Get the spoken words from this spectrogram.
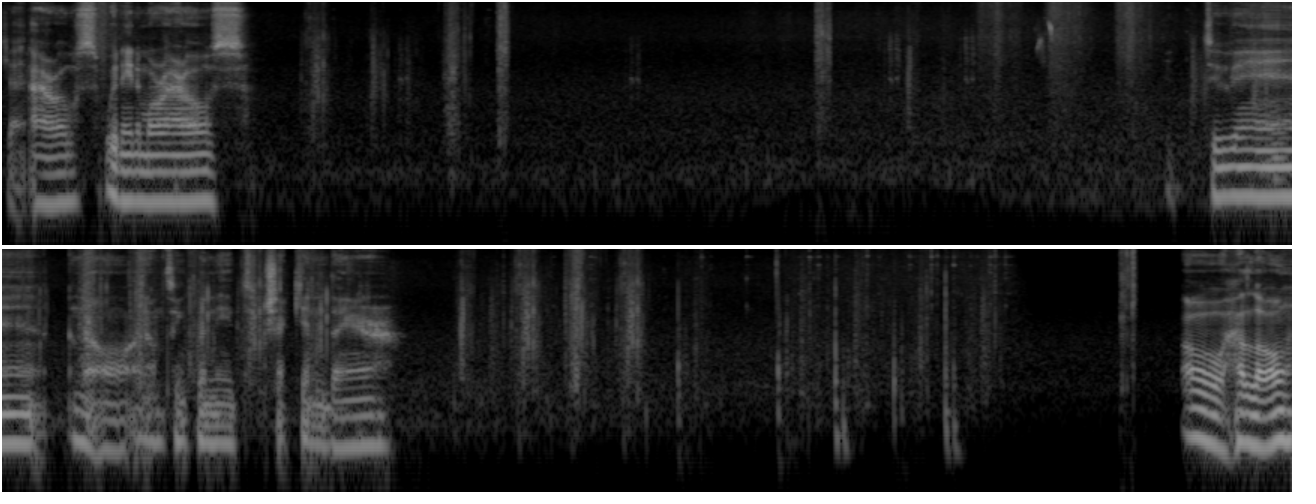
Okay, arrows. We need more arrows. Do we... No, I don't think we need to check in there. Oh, hello.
